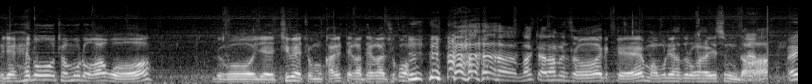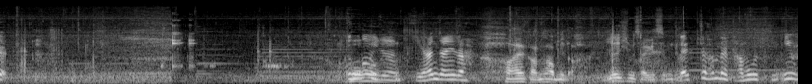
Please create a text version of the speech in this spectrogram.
이제 해도 저물어 가고, 그리고 이제 집에 좀 갈 때가 돼가지고, 막잔 하면서 이렇게 마무리 하도록 하겠습니다. 에. 운동이 주는 귀한 잔이다. 아, 감사합니다. 열심히 살겠습니다. 맥주 한 병 다 먹었지. 이거.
